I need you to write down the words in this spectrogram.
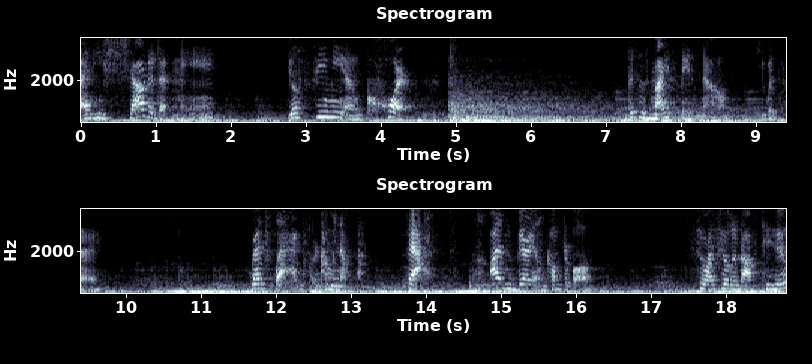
And he shouted at me, You'll see me in court. This is my space now, he would say. Red flags are coming up. Fast. I'm very uncomfortable. So I fielded off to who?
